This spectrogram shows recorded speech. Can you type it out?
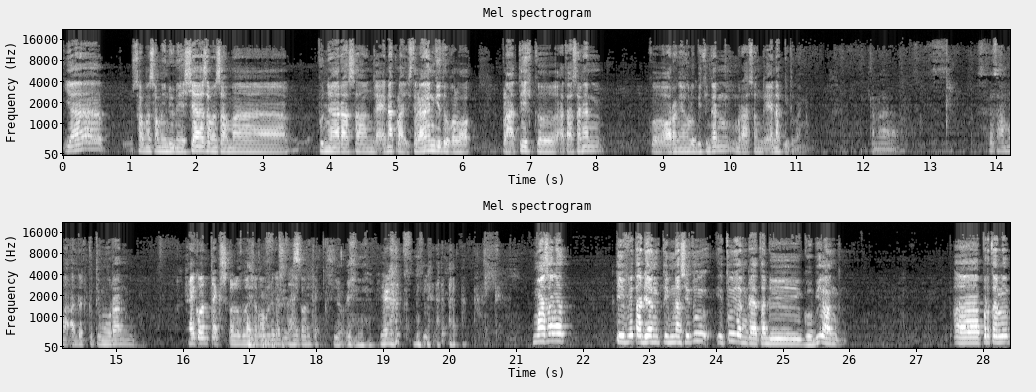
ya sama-sama Indonesia sama-sama punya rasa nggak enak lah istilahnya kan gitu. Kalau pelatih ke atasan kan ke orang yang lebih tinggi kan merasa nggak enak gitu kan karena sesama adat ketimuran. High context kalau bahasa komunikasi itu high context. yo Ya kan? masalah TV tadi yang timnas itu itu yang kayak tadi gue bilang. Eh pertele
